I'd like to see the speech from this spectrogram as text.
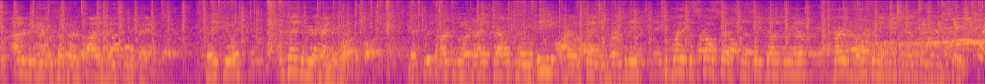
We're honored to be here with such our fine high school band. Thank you, and thank you for your kind applause. Next week, marching will tonight travel to the Ohio State University to play at the Skull Session at St. John's Arena prior to the homecoming game against Michigan State.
